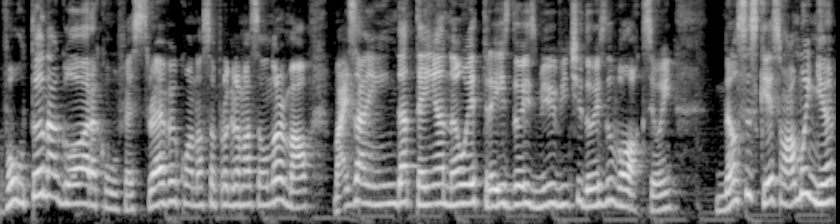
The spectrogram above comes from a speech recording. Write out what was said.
voltando agora com o Fast Travel com a nossa programação normal, mas ainda tem a não E3 2022 do Voxel, hein? Não se esqueçam, amanhã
